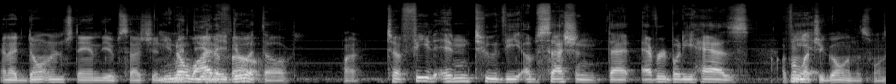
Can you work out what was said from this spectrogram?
and I don't understand the obsession. You know with the why they do it though? Why? To feed into the obsession that everybody has. I'm gonna the- let you go on this one.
